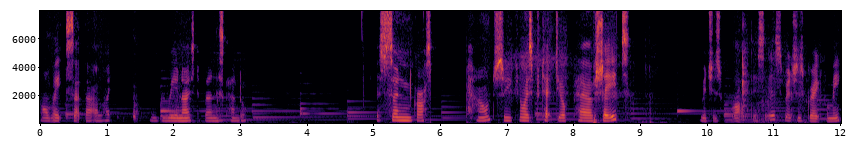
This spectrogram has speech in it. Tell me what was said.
Can't wait to set that alight. It'd be really nice to burn this candle. A sunglass pouch, so you can always protect your pair of shades, which is what this is, which is great for me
